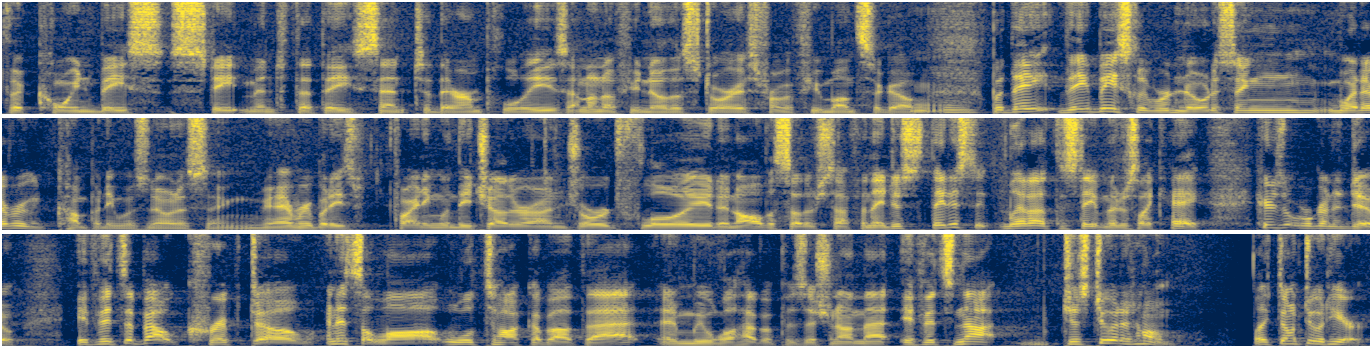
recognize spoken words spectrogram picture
the Coinbase statement that they sent to their employees. I don't know if you know the story; it's from a few months ago, but they they basically were noticing what every company was noticing. Everybody's fighting with each other on George Floyd and all this other stuff, and they just they just let out the statement. They're just like, hey, here's what we're going to do. If it's about crypto and it's a law, we'll talk about that, and we will have a position on that. If it's not, just do it at home. Like, don't do it here.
